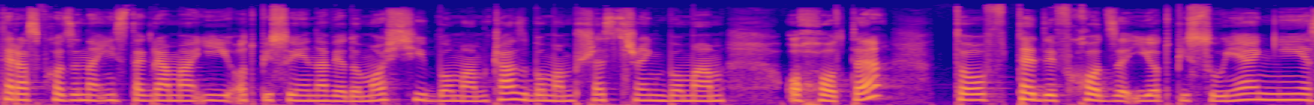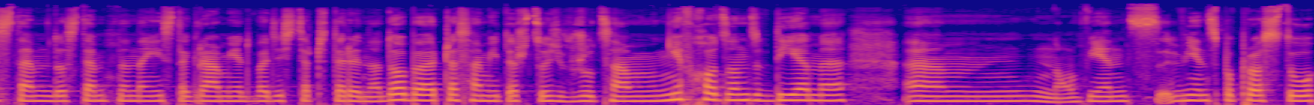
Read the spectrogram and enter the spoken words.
teraz wchodzę na Instagrama i odpisuję na wiadomości, bo mam czas, bo mam przestrzeń, bo mam ochotę, to wtedy wchodzę i odpisuję. Nie jestem dostępna na Instagramie 24 na dobę, czasami też coś wrzucam, nie wchodząc w DMy. Um, no, więc, więc po prostu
